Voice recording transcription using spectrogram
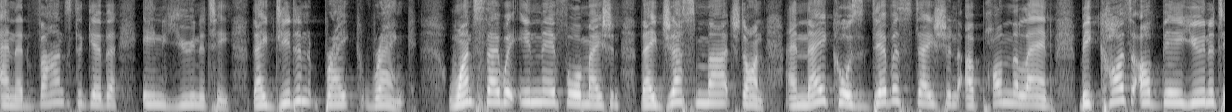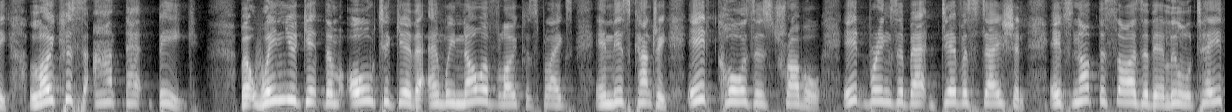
and advance together in unity. They didn't break rank. Once they were in their formation, they just marched on and they caused devastation upon the land because of their unity. Locusts aren't that big. But when you get them all together, and we know of locust plagues in this country, it causes trouble. It brings about devastation. It's not the size of their little teeth,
